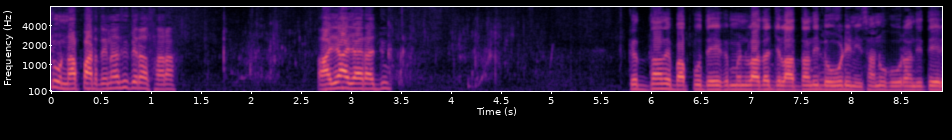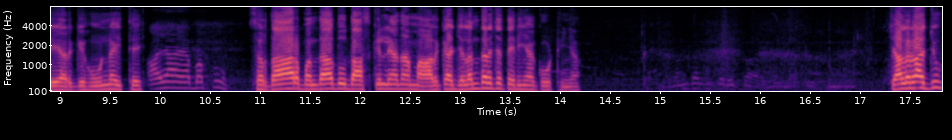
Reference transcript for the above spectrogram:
ਝੋਨਾ ਪੜ ਦੇਣਾ ਸੀ ਤੇਰਾ ਸਾਰਾ। ਆ ਜਾ ਆ ਜਾ ਰਾਜੂ। ਕਿੱਦਾਂ ਦੇ ਬਾਪੂ ਦੇਖ ਮੈਨੂੰ ਲੱਗਦਾ ਜਲਾਦਾਂ ਦੀ ਲੋੜ ਹੀ ਨਹੀਂ ਸਾਨੂੰ ਹੋਰਾਂ ਦੀ ਤੇਰੇ ਵਰਗੇ ਹੋਣ ਨਾ ਇੱਥੇ। ਆ ਜਾ ਆ ਜਾ ਬਾਪੂ। ਸਰਦਾਰ ਬੰਦਾ ਤੂੰ 10 ਕਿੱਲਿਆਂ ਦਾ ਮਾਲਕ ਆ ਜਲੰਧਰ 'ਚ ਤੇਰੀਆਂ ਕੋਠੀਆਂ। ਚੱਲ ਰਾਜੂ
